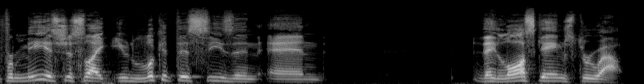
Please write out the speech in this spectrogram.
for me, it's just like you look at this season and they lost games throughout.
